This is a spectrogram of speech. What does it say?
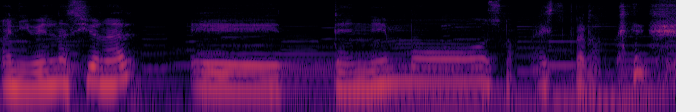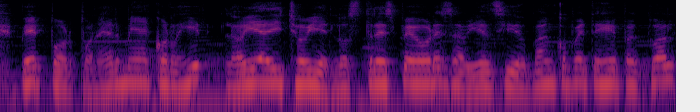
a nivel nacional eh, tenemos, no, perdón, por ponerme a corregir, lo había dicho bien, los tres peores habían sido Banco PTG Pactual,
